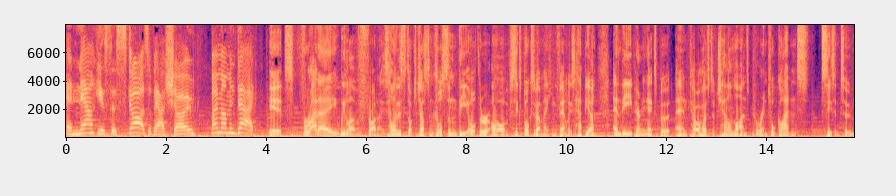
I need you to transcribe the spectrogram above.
And now here's the stars of our show my mum and dad. It's Friday. We love Fridays. Hello, this is Dr. Justin Coulson, the author of six books about making families happier and the parenting expert and co host of Channel 9's Parental Guidance Season 2.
